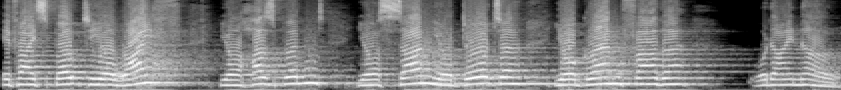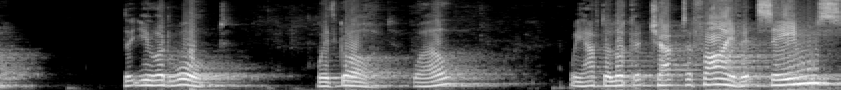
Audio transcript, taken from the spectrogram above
If I spoke to your wife, your husband, your son, your daughter, your grandfather, would I know that you had walked with God? Well, we have to look at chapter 5. It seems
